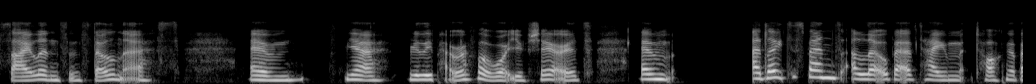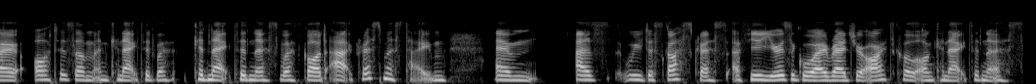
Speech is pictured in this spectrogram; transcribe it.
silence and stillness. Um, yeah, really powerful what you've shared. Um, I'd like to spend a little bit of time talking about autism and connected with connectedness with God at Christmas time. Um, as we discussed, Chris, a few years ago, I read your article on connectedness,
